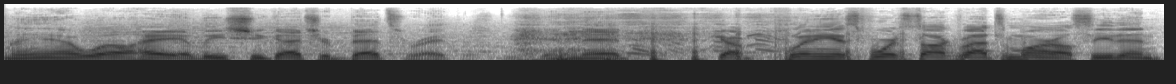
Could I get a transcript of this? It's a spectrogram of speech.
Yeah, well, hey, at least you got your bets right this weekend, Ned. got plenty of sports to talk about tomorrow. I'll see you then.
